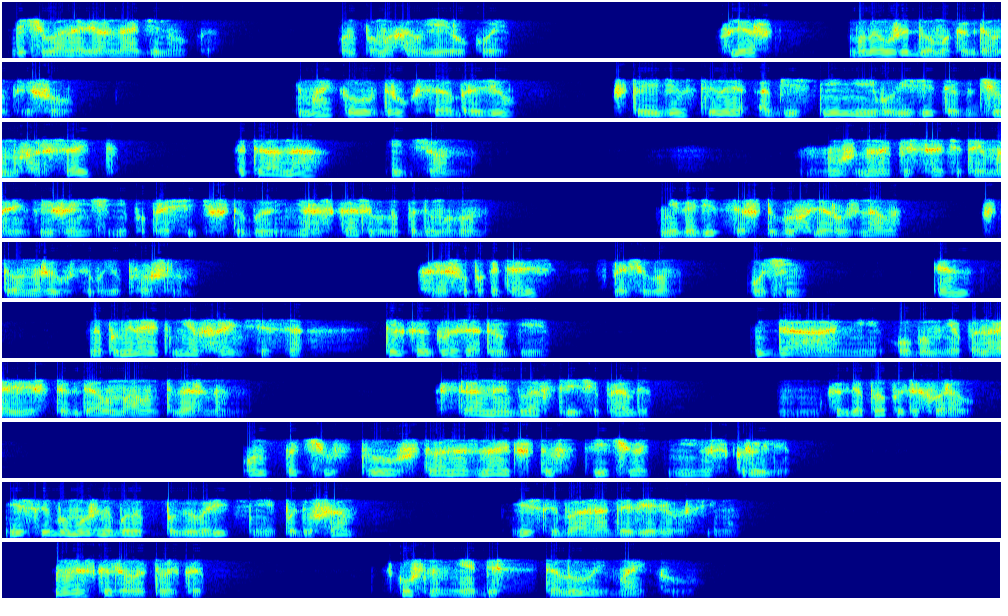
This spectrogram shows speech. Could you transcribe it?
До чего она, верно, одинока. Он помахал ей рукой. Флеш была уже дома, когда он пришел. И Майкл вдруг сообразил, что единственное объяснение его визита к Джун Форсайт — это она и Джон. «Нужно написать этой маленькой женщине, попросить, чтобы не рассказывала», — подумал он. «Не годится, чтобы Флер узнала, что он рылся в ее прошлом». «Хорошо покатались?» — спросил он. «Очень. Энн напоминает мне Фрэнсиса, только глаза другие». «Да, они оба мне понравились тогда в Маунт-Вернон. Странная была встреча, правда? Когда папа захворал?» Он почувствовал, что она знает, что встречу от нее скрыли. Если бы можно было поговорить с ней по душам, если бы она доверилась ему. Но она сказала только, «Скучно мне без столовой, Майк.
